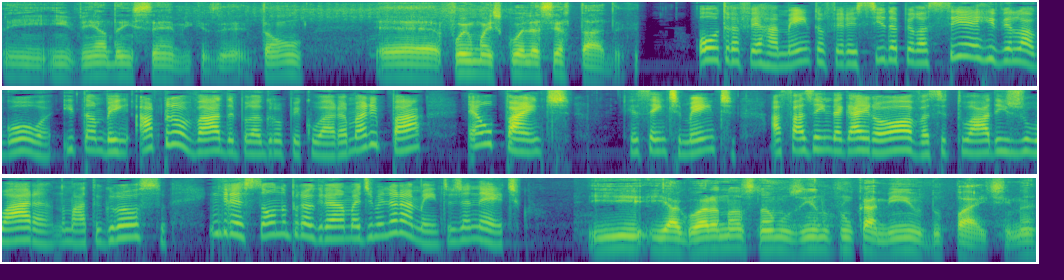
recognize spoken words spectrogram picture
em, em, venda em semi. Quer dizer, então, é, foi uma escolha acertada. Outra ferramenta oferecida pela CRV Lagoa e também aprovada pela Agropecuária Maripá é o Paint. Recentemente, a Fazenda Gairova, situada em Juara, no Mato Grosso, ingressou no programa de melhoramento genético. E, e agora nós estamos indo para um caminho do PAIT, né?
